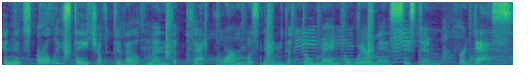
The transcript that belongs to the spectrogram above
In its early stage of development, the platform was named the Domain Awareness System, or DAS.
